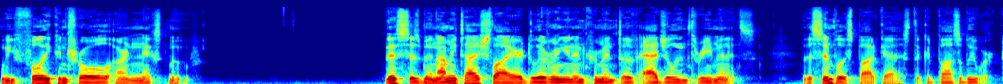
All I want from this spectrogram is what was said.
we fully control our next move. This has been Amitai Schleier delivering an increment of Agile in three minutes, the simplest podcast that could possibly work.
